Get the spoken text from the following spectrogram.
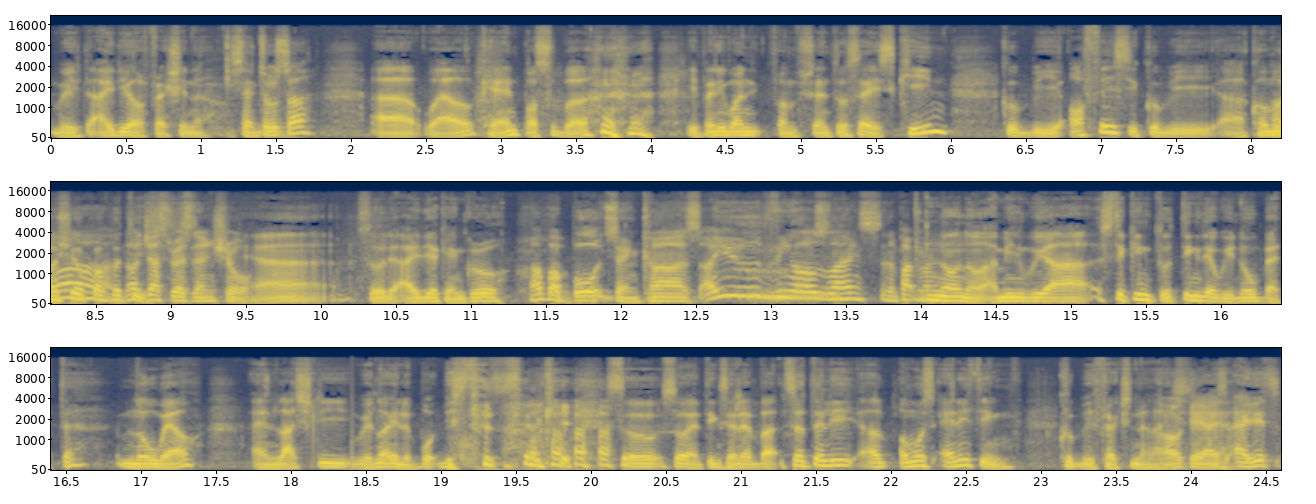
with the idea of fractional. Sentosa? Uh, well, can possible. if anyone from Sentosa is keen, could be office, it could be uh, commercial Ah, property, not just residential. Yeah, so the idea can grow. How about boats and cars? Are you thinking along those lines in the pipeline? No, no. I mean, we are sticking to things that we know better, know well, and largely we're not in the boat business. okay? so, so and things like that. But certainly, uh, almost anything could be fractionalized. Okay, I, I guess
